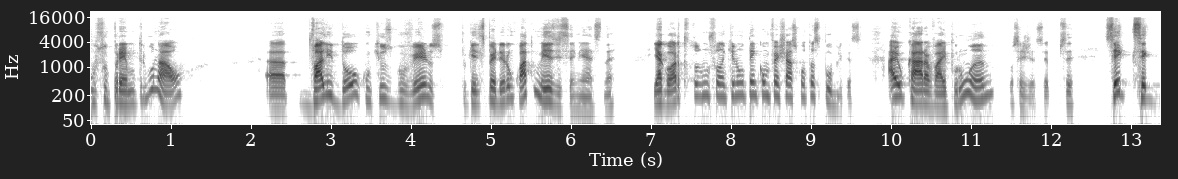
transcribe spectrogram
O Supremo Tribunal uh, validou com que os governos, porque eles perderam quatro meses de ICMS, né? E agora está todo mundo falando que não tem como fechar as contas públicas. Aí o cara vai por um ano, ou seja, você você,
